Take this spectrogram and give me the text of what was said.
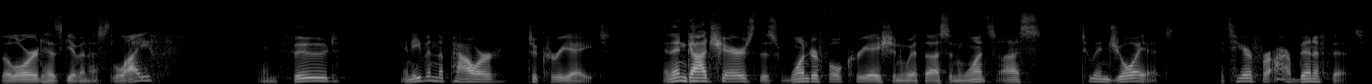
The Lord has given us life and food and even the power to create. And then God shares this wonderful creation with us and wants us to enjoy it. It's here for our benefit.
